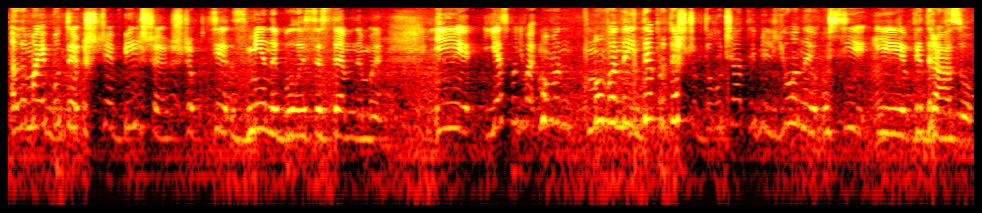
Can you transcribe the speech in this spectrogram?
але має бути ще більше, щоб ці зміни були системними. І я сподіваюся, мова, мова не йде про те, щоб долучати мільйони усі і відразу.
